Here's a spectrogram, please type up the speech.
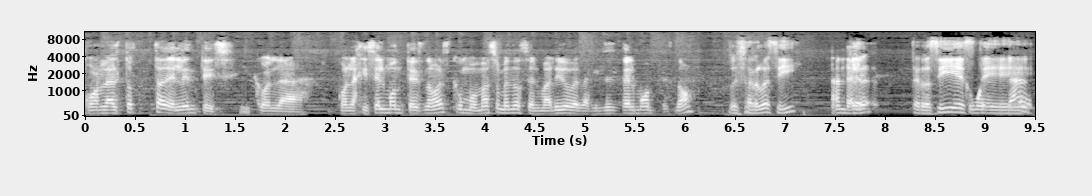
con la altota de lentes y con la, con la Giselle Montes, ¿no? Es como más o menos el marido de la Giselle Montes, ¿no? Pues algo así. Ándale. Pero, sí, este...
